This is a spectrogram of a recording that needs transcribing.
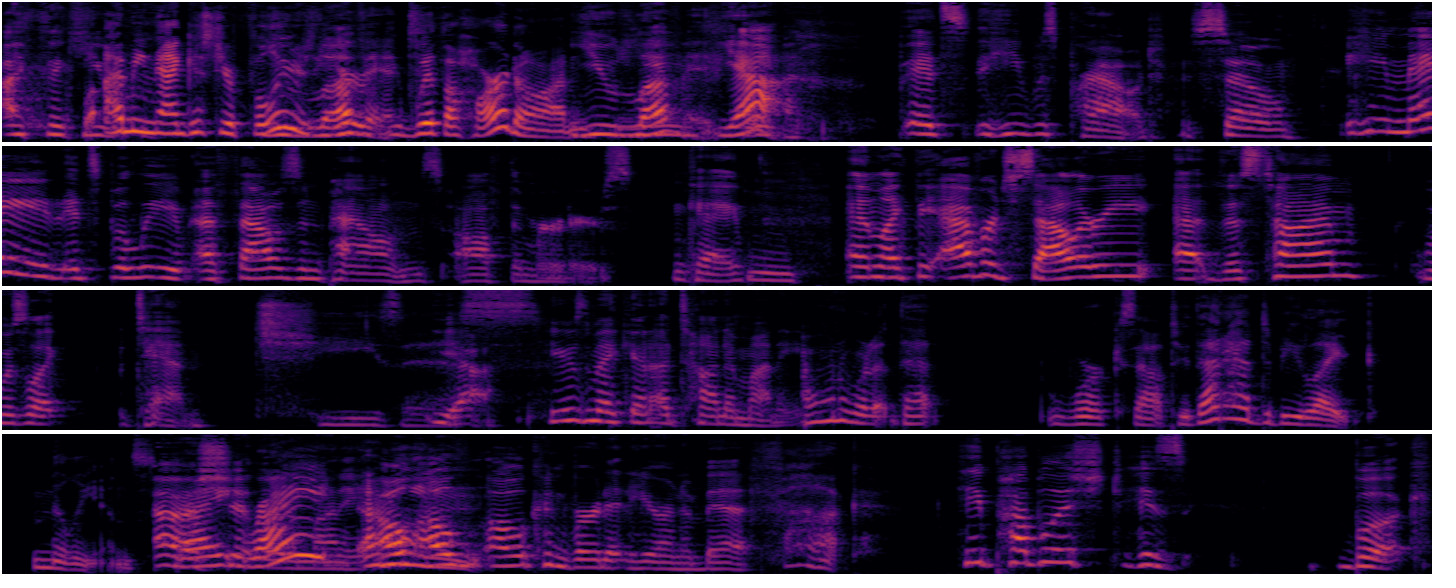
I think you. I mean, I guess you're fully you love you're it. with a heart on. You love it, yeah. It's he was proud. So he made, it's believed, a thousand pounds off the murders. Okay, Mm. and like the average salary at this time was like ten. Jesus. Yeah, he was making a ton of money. I wonder what that works out to. That had to be like millions, Oh, right? right? I'll, I'll I'll convert it here in a bit. fuck. He published his book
